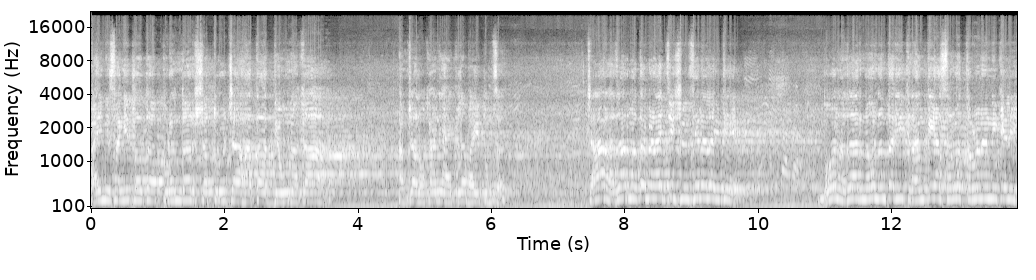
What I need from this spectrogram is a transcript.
बाईंनी सांगितलं होतं पुरंदर शत्रूच्या हातात देऊ नका. आमच्या लोकांनी ऐकलं बाई तुमचं. चार हजार मतं मिळायची शिवसेनेला इथे. दोन हजार नऊ नंतर ही क्रांती या सर्व तरुणांनी केली.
